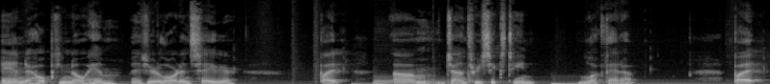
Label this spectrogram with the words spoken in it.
and I hope you know Him as your Lord and Savior. But um, John three sixteen, look that up. But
